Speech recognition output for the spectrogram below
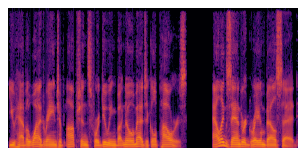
You have a wide range of options for doing but no magical powers. Alexander Graham Bell said,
